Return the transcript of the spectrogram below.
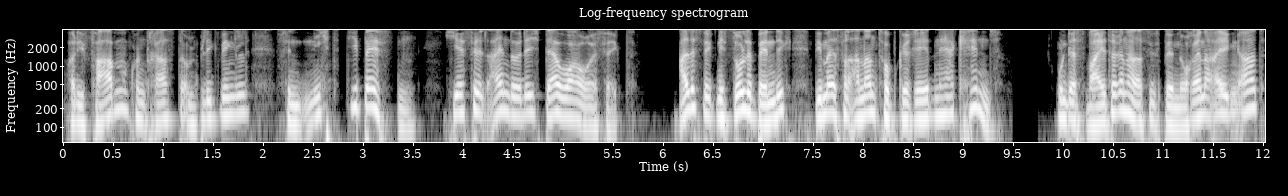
aber die Farben, Kontraste und Blickwinkel sind nicht die besten. Hier fehlt eindeutig der Wow-Effekt. Alles wirkt nicht so lebendig, wie man es von anderen Top-Geräten her kennt. Und des Weiteren hat das Display noch eine Eigenart,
